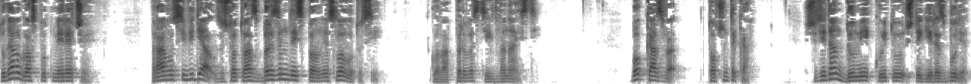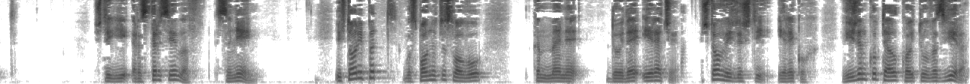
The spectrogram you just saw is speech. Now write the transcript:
Тогава Господ ми рече, право си видял, защото аз бързам да изпълня Словото си. Глава 1, стих 12. Бог казва точно така. Ще ти дам думи, които ще ги разбудят. Ще ги разтърся в съня им. И втори път Господното Слово към мене дойде и рече, Що виждаш ти? И рекох, виждам котел, който възвира,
